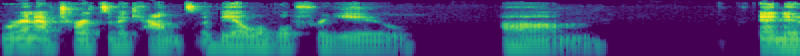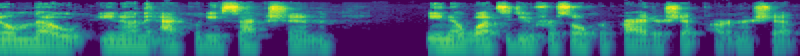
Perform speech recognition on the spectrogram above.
we're going to have charts of accounts available for you um, and it'll note, you know, in the equity section, you know, what to do for sole proprietorship, partnership,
